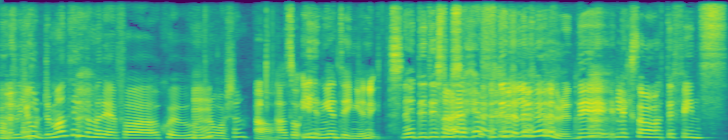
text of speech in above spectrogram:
då gjorde man till och med det för 700 Mm. år sedan. Ja. Alltså ingenting är nytt. Nej, det är det som är så häftigt, eller hur? Det är liksom att det finns,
